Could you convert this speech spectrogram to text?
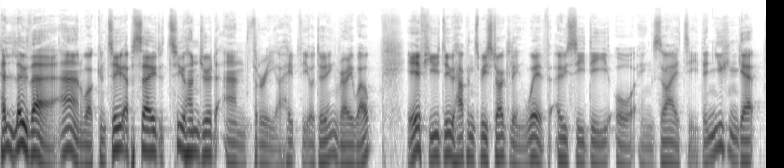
Hello there, and welcome to episode 203. I hope that you're doing very well. If you do happen to be struggling with OCD or anxiety, then you can get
